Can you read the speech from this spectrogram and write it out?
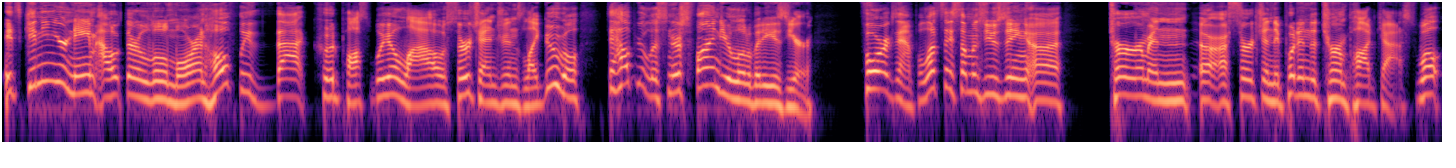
It's getting your name out there a little more, and hopefully that could possibly allow search engines like Google to help your listeners find you a little bit easier. For example, let's say someone's using a term and uh, a search and they put in the term podcast. Well,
